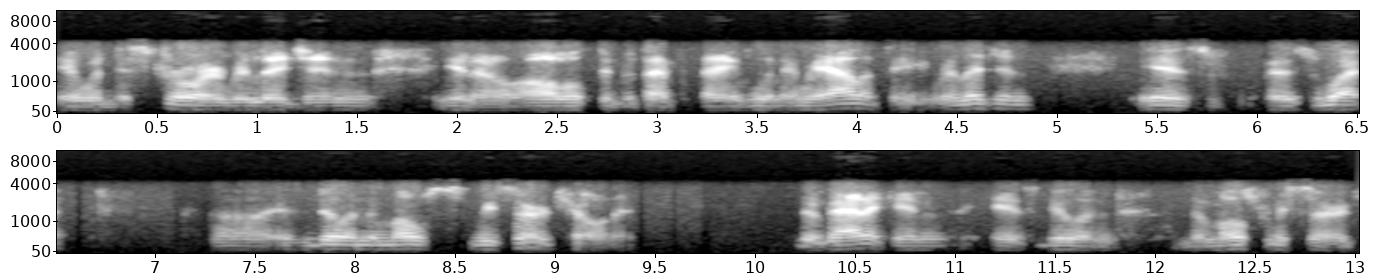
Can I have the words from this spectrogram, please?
It would destroy religion you know all those different type of things when in reality religion is is what uh, is doing the most research on it the Vatican is doing the most research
